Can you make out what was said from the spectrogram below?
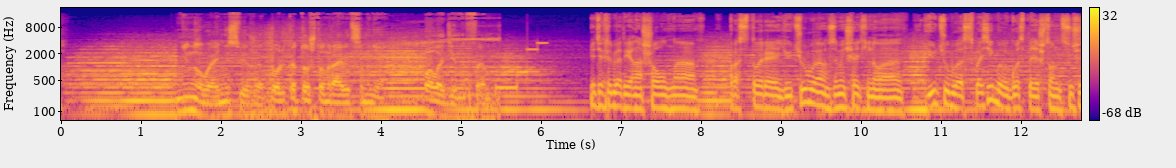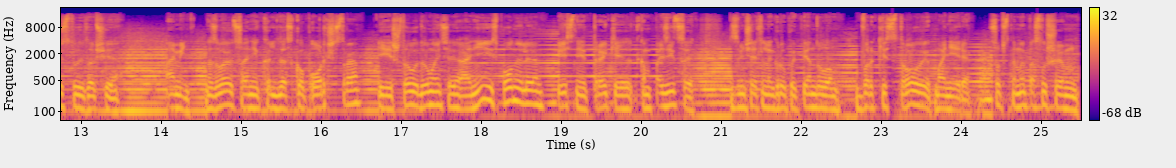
ФМ. Не новое, не свежее, только то, что нравится мне. Паладин ФМ. Этих ребят я нашел на просторе Ютуба, замечательного Ютуба. Спасибо, Господи, что он существует вообще. Аминь. Называются они Калейдоскоп Орчестра. И что вы думаете? Они исполнили песни, треки, композиции замечательной группы Пендулум в оркестровой манере. Собственно, мы послушаем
